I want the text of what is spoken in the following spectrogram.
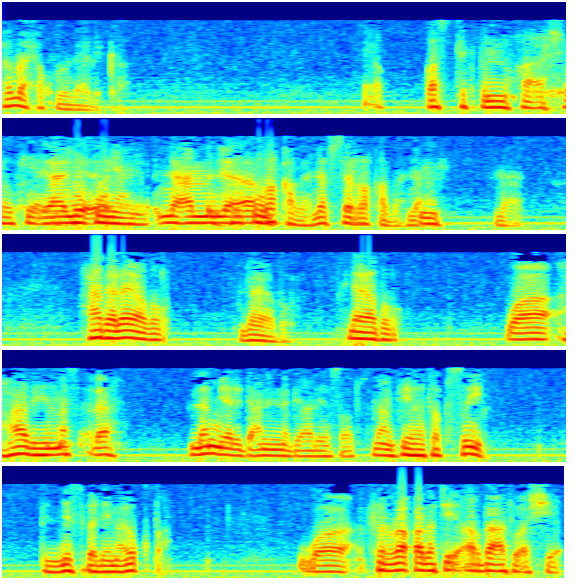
فما حكم ذلك؟ قصدك بالنخاع الشوكي يعني, يعني؟ نعم الرقبة نفس الرقبة نعم نعم. هذا لا يضر. لا يضر. لا يضر. وهذه المسألة لم يرد عن النبي عليه الصلاة والسلام فيها تفصيل بالنسبة لما يقطع. وفي الرقبة أربعة أشياء.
